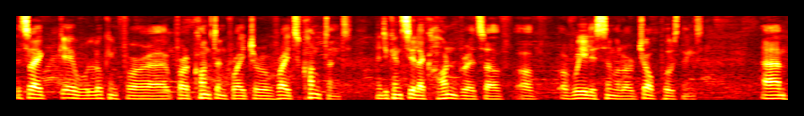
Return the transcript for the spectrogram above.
It's like, yeah, we're looking for a, for a content writer who writes content. And you can see like hundreds of, of, of really similar job postings. Um,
